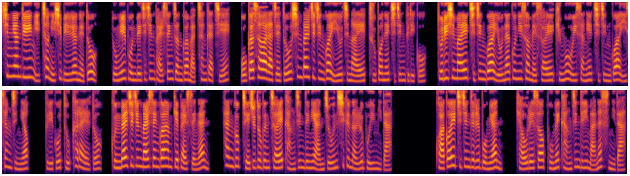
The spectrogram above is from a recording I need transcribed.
10년 뒤인 2021년에도 동일 본대 지진 발생 전과 마찬가지에 오가사와 라 제도 신발 지진과 이오지마의 두 번의 지진 그리고 도리시마의 지진과 요나구니 섬에서의 규모 5 이상의 지진과 이상 진역, 그리고 도카라엘도 군발 지진 발생과 함께 발생한 한국 제주도 근처의 강진 등이 안 좋은 시그널로 보입니다. 과거의 지진들을 보면 겨울에서 봄에 강진들이 많았습니다.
